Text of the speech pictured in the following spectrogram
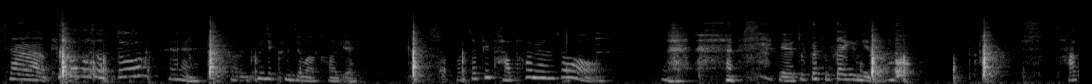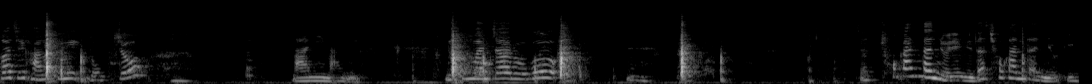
자, 표고버섯도 예, 저는 큼직큼직하게 어차피 밥하면서 예, 뚝딱뚝딱입니다. 작아질 가능성이 높죠? 많이 많이 밑국만 자르고 예. 자, 초간단 요리입니다. 초간단 요리.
